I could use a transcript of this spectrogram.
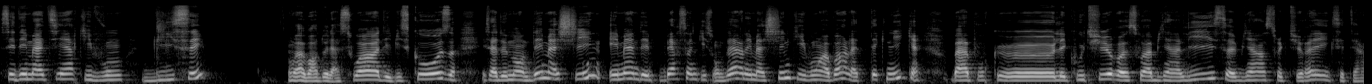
c'est des matières qui vont glisser on va avoir de la soie, des viscoses, et ça demande des machines et même des personnes qui sont derrière les machines qui vont avoir la technique bah, pour que les coutures soient bien lisses, bien structurées, etc.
